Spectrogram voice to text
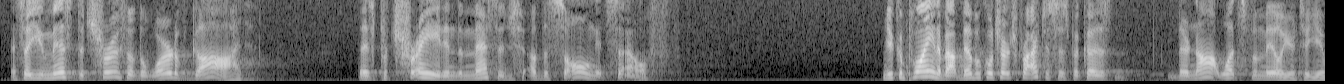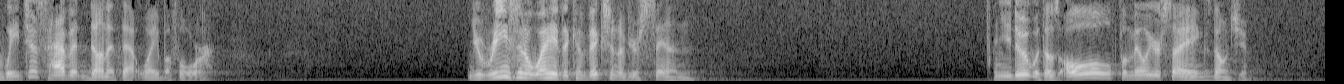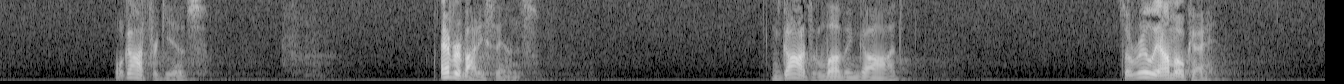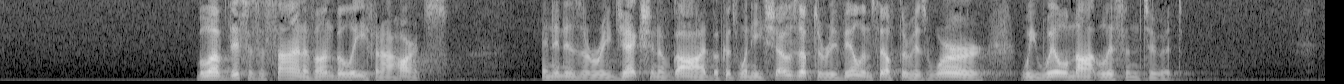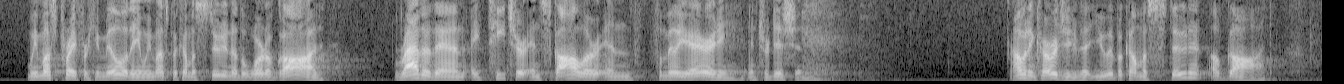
And so you miss the truth of the Word of God that is portrayed in the message of the song itself. You complain about biblical church practices because they're not what's familiar to you. We just haven't done it that way before. You reason away the conviction of your sin. And you do it with those old familiar sayings, don't you? Well, God forgives. Everybody sins. And God's a loving God. So, really, I'm okay. Beloved, this is a sign of unbelief in our hearts and it is a rejection of God because when He shows up to reveal Himself through His Word, we will not listen to it. We must pray for humility and we must become a student of the Word of God rather than a teacher and scholar in familiarity and tradition. I would encourage you that you would become a student of God,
